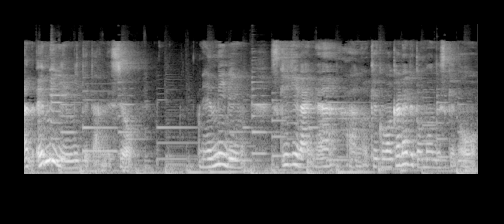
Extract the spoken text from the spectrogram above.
あのエミリン見てたんですよ。エミリン好き嫌いね。あの結構分かれると思うんですけど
